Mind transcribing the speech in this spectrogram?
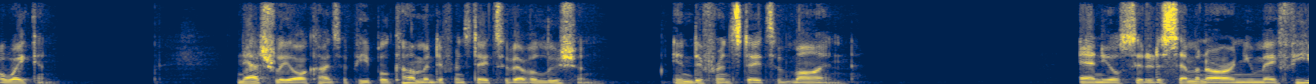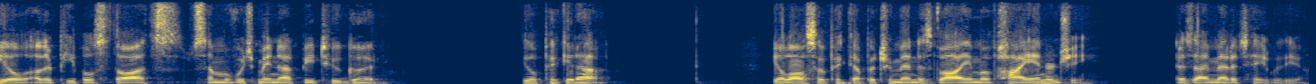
awaken. Naturally, all kinds of people come in different states of evolution, in different states of mind. And you'll sit at a seminar and you may feel other people's thoughts, some of which may not be too good. You'll pick it up. You'll also pick up a tremendous volume of high energy as I meditate with you.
